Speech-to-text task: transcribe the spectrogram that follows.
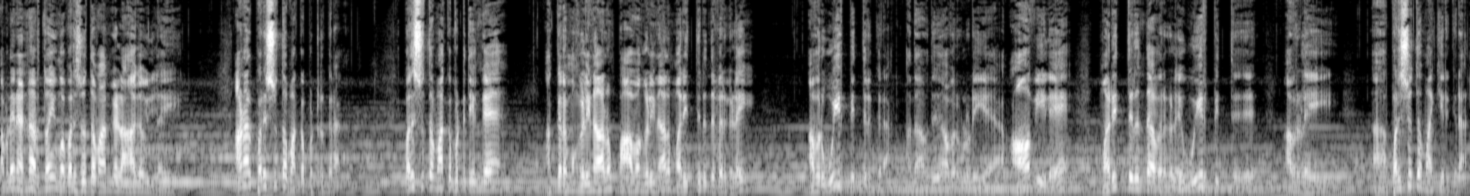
அப்படின்னு என்ன அர்த்தம்? இவங்க பரிசுத்தவான்கள் ஆகவில்லை. ஆனால் பரிசுத்தமாக்கப்பட்டிருக்கிறாங்க. பரிசுத்தமாக்கப்பட்டது எங்க? அக்கிரமங்களினாலும் பாவங்களினாலும் மறித்திருந்தவர்களை அவர் உயிர்ப்பித்திருக்கிறார். அதாவது அவர்களுடைய ஆவியிலே மறித்திருந்த அவர்களை உயிர்ப்பித்து அவர்களை பரிசுத்தமாக்கி இருக்கிறார்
